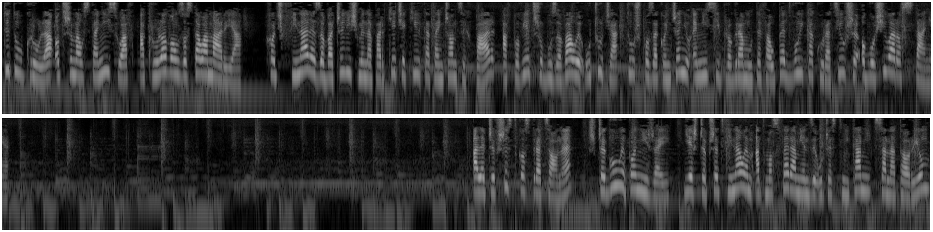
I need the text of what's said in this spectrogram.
Tytuł króla otrzymał Stanisław, a królową została Maria. Choć w finale zobaczyliśmy na parkiecie kilka tańczących par, a w powietrzu buzowały uczucia, tuż po zakończeniu emisji programu TVP dwójka kuracjuszy ogłosiła rozstanie. Ale czy wszystko stracone? Szczegóły poniżej. Jeszcze przed finałem atmosfera między uczestnikami sanatorium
